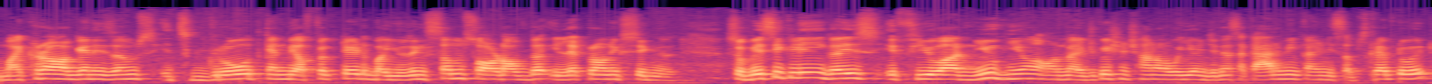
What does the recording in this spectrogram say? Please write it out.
microorganisms its growth can be affected by using some sort of the electronic signal. So basically guys if you are new here on my education channel over here Engineers Academy kindly subscribe to it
